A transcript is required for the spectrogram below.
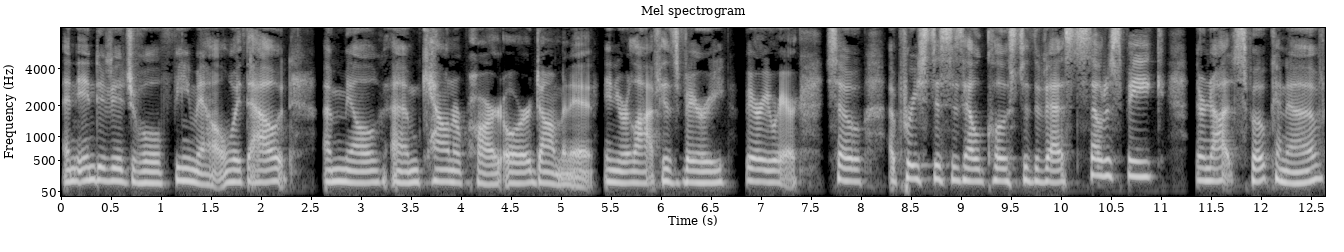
an individual female without a male um, counterpart or dominant in your life is very, very rare. So a priestess is held close to the vest, so to speak. They're not spoken of.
